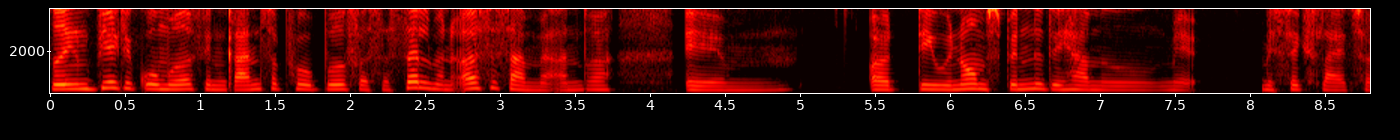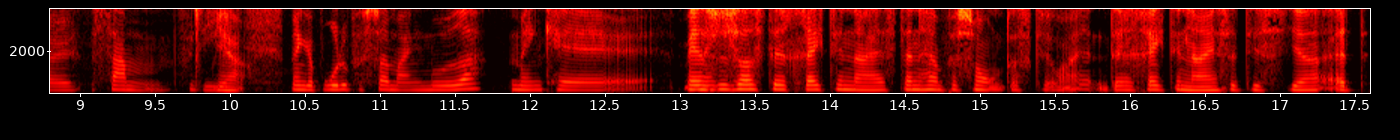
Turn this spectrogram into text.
du ved, en virkelig god måde at finde grænser på, både for sig selv, men også sammen med andre. Øhm, og det er jo enormt spændende det her med, med, med sexlegetøj sammen, fordi Ja. man kan bruge det på så mange måder. Man kan... Men jeg man synes også, det er rigtig nice, den her person, der skriver ind, det er rigtig nice, at de siger, at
